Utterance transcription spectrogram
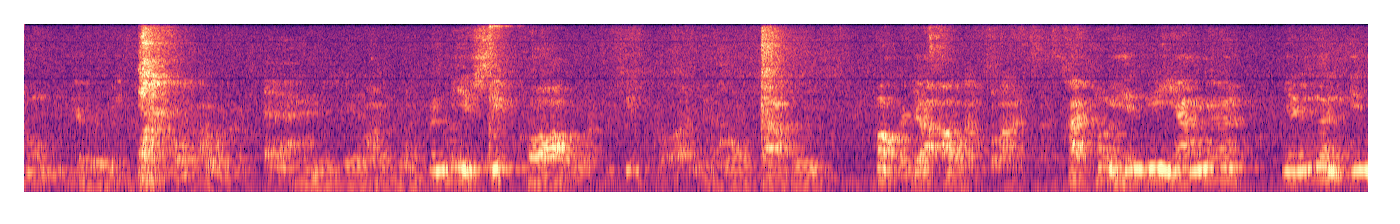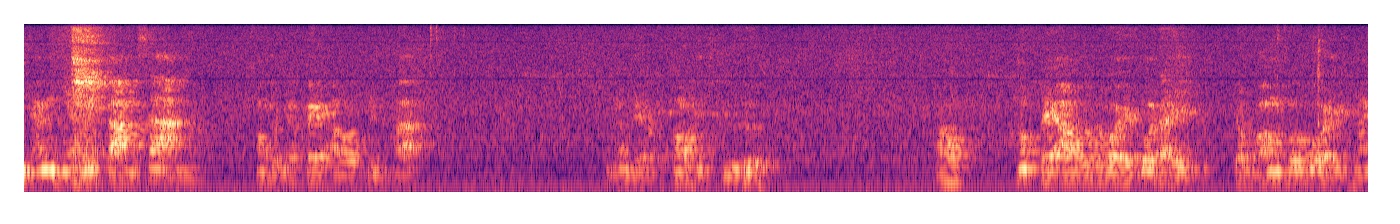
นุ่มเนี่ยไปกินเหล้าเอาเลยมีเยอะเลยมันมีสิบคอสิบ คอเนี่ยเอาไปถ้าลูกห้องก็จะเอาหลักลายขัดเขาเห็นนี่ยังเห็นเงินเห็นยังเห็นไม่ตามสร้างเขาก็จะไปเอาเป็นพระนั่นเดียวเขาให้ถือเอาเขาไปเอาโดยบ่ได้เจ้าของเขาบ่ได้ให้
